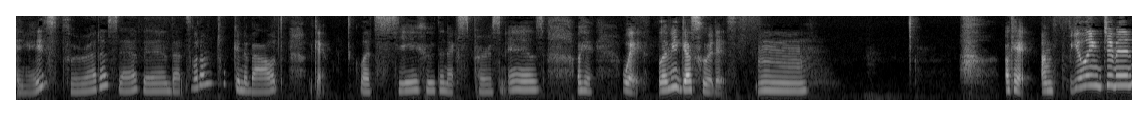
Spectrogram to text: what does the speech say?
anyways, 4 out of 7, that's what I'm talking about. Okay, let's see who the next person is. Okay, wait, let me guess who it is. Mm. Okay, I'm feeling Jimin.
